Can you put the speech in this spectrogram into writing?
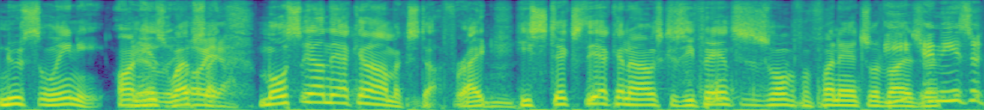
Mussolini on his website, Oh, yeah. Mm-hmm. mostly on the economic stuff, right? He sticks to the economics because he fancies himself a financial He- advisor. and he's a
